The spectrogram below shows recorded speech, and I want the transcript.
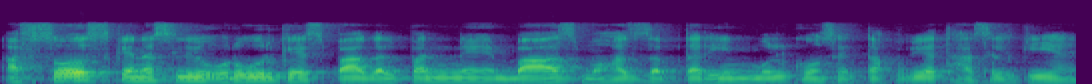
افسوس کے نسلی غرور کے اس پاگل پن نے بعض مہذب ترین ملکوں سے تقویت حاصل کی ہے۔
